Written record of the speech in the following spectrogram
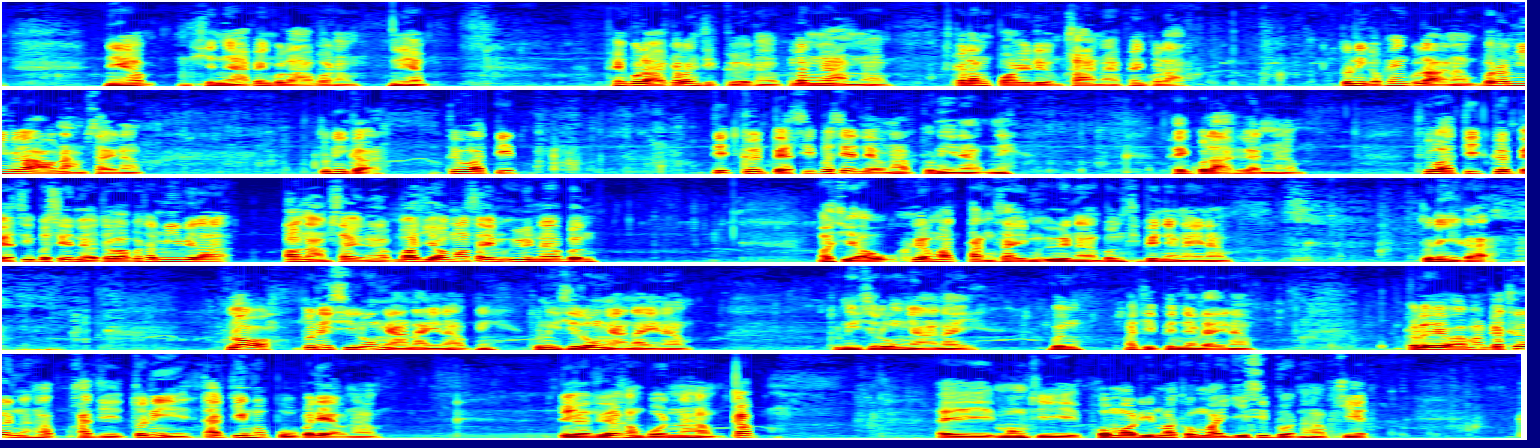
นี่ครับเห็นหญ้าเพ่งกุหลาบบ่ครับนี่ครับเพ่งกุหลาบกำลังจะเกิดนะครับกำลังงามนะครับกำลังปล่อยเลื่อมข้านนะครับเพ่งกุหลาบตัวนี้กับเพ่งกุหลาบนะครับบ่ทันมีเวลาเอาหน้ำใส่นะครับ ตัวนี้ก็ถือว่าติดติดเกินแปดสิบเปอร์เซ็นต์แล้วนะครับ ตัวนี้นะครับนี่เพ่งกุหลาบคือกันนะครับถือว่าติดเกินแปดสิบเปอร์เซ็นต์แล้วแต่ว่าบ่ทันมีเวลาเอาน้ำใส่นะครับว่าสิเอามาใส่มืออื่นนะเบิ่ง เอาที่เอาเครื่องมาตั้งใส่มืออื่นนะเบิ้งที่เป็นยังไงนะครับ ตัวนี้ก็ล่อตัวนี้สีลงหยาในนะครับ นี่ ตัวนี้สีลงหยาในนะครับ ตัวนี้สีลงหยาในเบิ้งมันที่เป็นยังไงนะครับ ก็เลยว่ามันกระเทือนนะครับขันจีตัวนี้ตามจริงพ่อปลูกไปแล้วนะครับ เหลือเหลือข้างบนนะครับ กับไอ้มองที่ผมเอาดินมาถมไว้ยี่สิบรถนะครับ เขต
